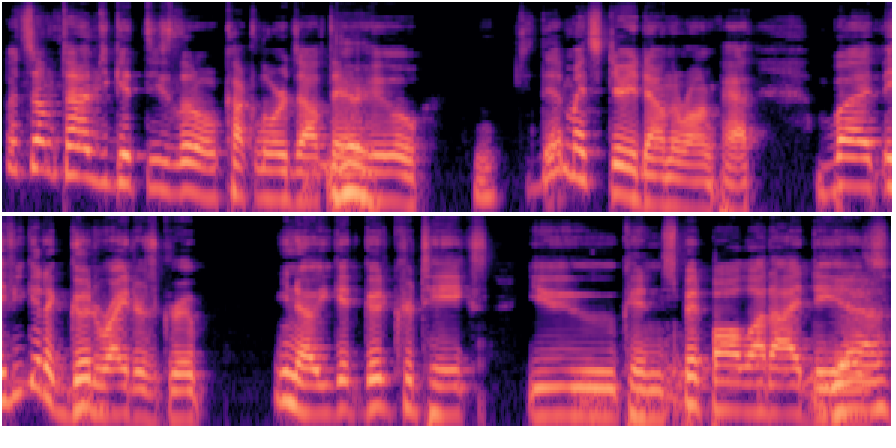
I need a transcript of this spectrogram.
But sometimes you get these little cucklords out there Yeah. who that might steer you down the wrong path. But if you get a good writers group, you know, you get good critiques. You can spitball a lot of ideas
